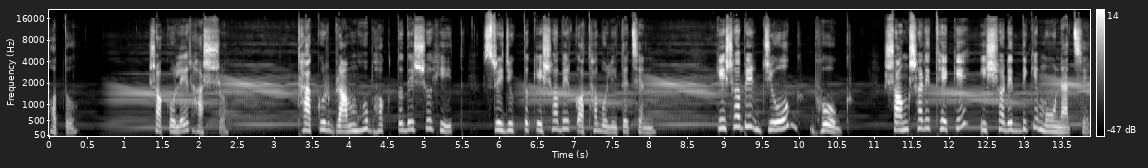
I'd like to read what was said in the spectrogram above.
হত। সকলের হাস্য। ঠাকুর ব্রাহ্ম ভক্তদের সহিত শ্রীযুক্ত কেশবের কথা বলিতেছেন। কেশবের যোগ, ভোগ। সংসারে থেকে ঈশ্বরের দিকে মন আছে।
